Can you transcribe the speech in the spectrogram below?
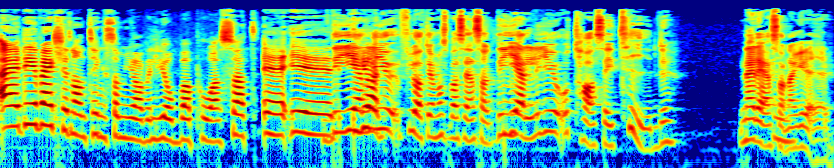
nej, det är verkligen någonting som jag vill jobba på. Så att, eh, eh, Det gäller jag, ju, förlåt jag måste bara säga en sak. Det gäller ju att ta sig tid när det är såna grejer.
